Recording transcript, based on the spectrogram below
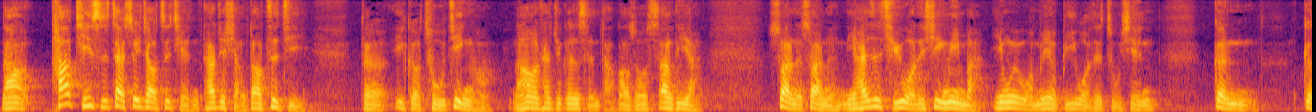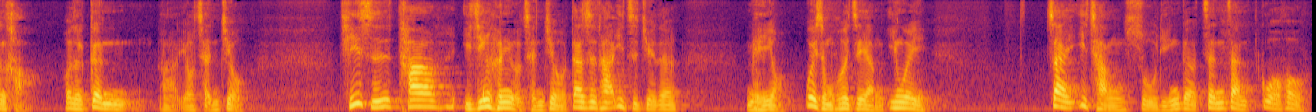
然后他其实在睡觉之前，他就想到自己。的一个处境哈，然后他就跟神祷告说：“上帝啊，算了算了，你还是取我的性命吧，因为我没有比我的祖先更更好，或者更啊有成就。其实他已经很有成就，但是他一直觉得没有。为什么会这样？因为在一场属灵的征战过后，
